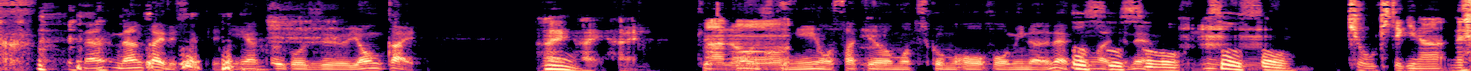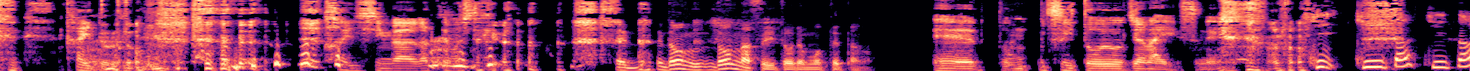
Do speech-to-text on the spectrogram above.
な何回でしたっけ ?254 回。はいはいはい。結あのー婚式にお酒を持ち込む方法をみんなでね、考そうえてね。そうそう。うんそうそう。狂気的なね、タイトルの 配信が上がってましたけど。えどん、どんな水筒で持ってったの？えーっと、追悼じゃないですね。き、聞いた？聞いた？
